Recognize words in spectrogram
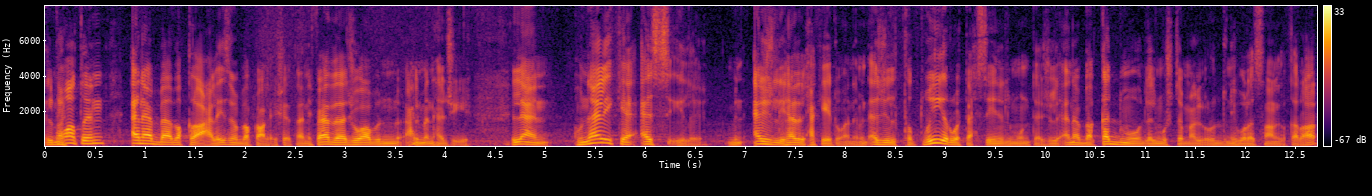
المواطن أنا بقرأ عليه زي ما بقرأ عليه شيء ثاني فهذا جواب على المنهجية. الآن هنالك أسئلة من أجل هذا اللي حكيته أنا من أجل تطوير وتحسين المنتج اللي أنا بقدمه للمجتمع الأردني ولصانع القرار.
